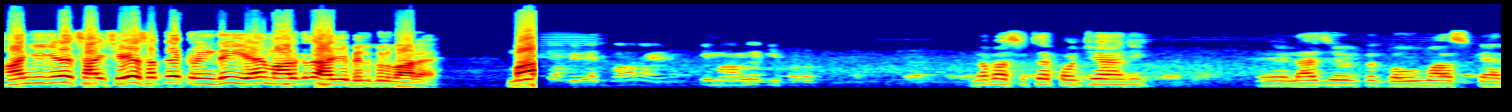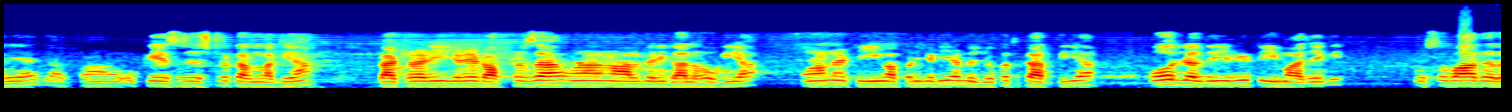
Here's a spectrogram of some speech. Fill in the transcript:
ਹਾਂਜੀ, ਜਿਹੜੇ 6-7 ਕਰਿੰਦੇ ਹੀ ਹੈ, ਮਾਲਕ ਤਾਂ ਹਜੇ ਬਿਲਕੁਲ ਬਾਹਰ ਹੈ। ਮਾਮਲਾ ਕੀ ਸਰ ਮੈਂ ਬਸ ਇੱਥੇ ਪਹੁੰਚਿਆ ਹਾਂ ਜੀ। ਤੇ ਲੈਜ ਗਊ ਮਾਸ ਕਹਿ ਰਿਹਾ ਆਪਾਂ ਉਹ ਕੇਸ ਰਜਿਸਟਰ ਕਰਨ ਲੱਗੇ ਆ ਵੈਟਰਨਰੀ ਜਿਹੜੇ ਡਾਕਟਰਸ ਆ, ਉਹਨਾਂ ਨਾਲ ਮੇਰੀ ਗੱਲ ਹੋ ਗਈ ਆ। ਉਹਨਾਂ ਨੇ ਟੀਮ ਆਪਣੀ ਜਿਹੜੀ ਆ, ਨਿਯੁਕਤ ਕਰਤੀ ਆ। ਬਹੁਤ ਜਲਦੀ ਜਿਹੜੀ ਟੀਮ ਆ ਜਾਏਗੀ। ਉਸ ਤੋਂ ਬਾਅਦ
